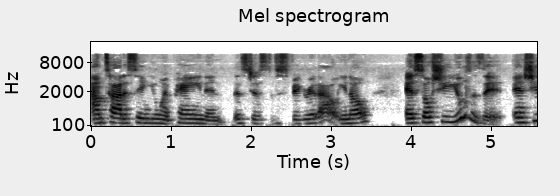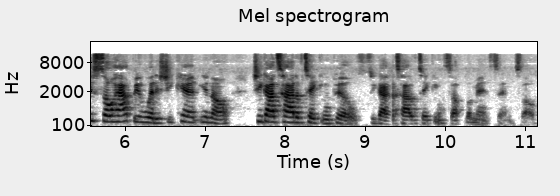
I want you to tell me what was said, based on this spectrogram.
I'm tired of seeing you in pain, and let's just just figure it out. You know. And so she uses it, and she's so happy with it. She can't, you know, she got tired of taking pills. She got tired of taking supplements, and so.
